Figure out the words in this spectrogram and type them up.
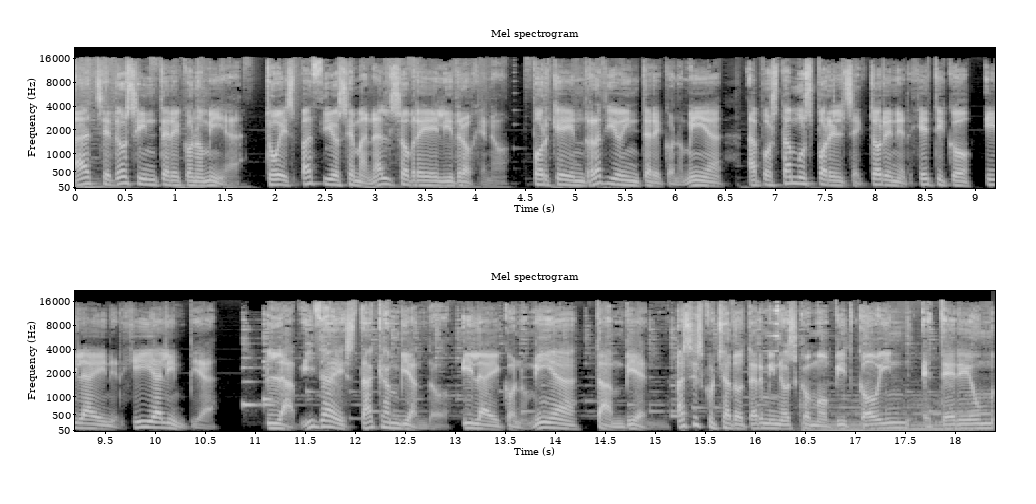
H2 Intereconomía, tu espacio semanal sobre el hidrógeno. Porque en Radio Intereconomía apostamos por el sector energético y la energía limpia la vida está cambiando y la economía también. ¿Has escuchado términos como Bitcoin, Ethereum,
